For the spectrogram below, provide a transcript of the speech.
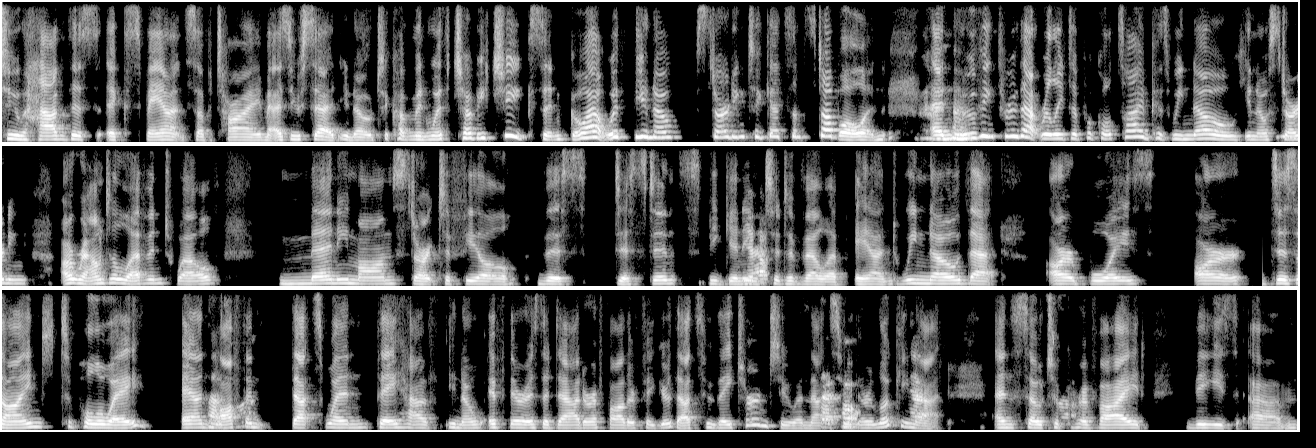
to have this expanse of time as you said you know to come in with chubby cheeks and go out with you know starting to get some stubble and and moving through that really difficult time because we know you know hmm. starting around 11 12 many moms start to feel this distance beginning Yeah. to develop. And we know that our boys are designed to pull away. And That's often that's when they have, you know, if there is a dad or a father figure, that's who they turn to and that's That's who what- they're looking yeah. at. And so to provide these um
